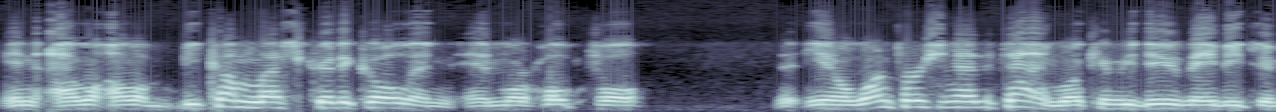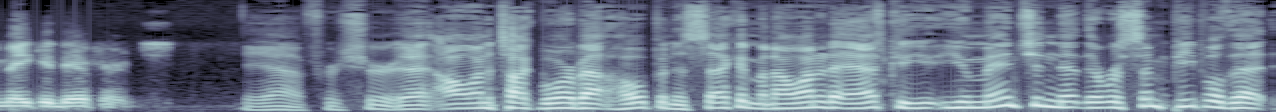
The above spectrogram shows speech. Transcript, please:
And I will, I'll become less critical and, and more hopeful. That you know, one person at a time. What can we do maybe to make a difference? Yeah, for sure. I want to talk more about hope in a second, but I wanted to ask you. You mentioned that there were some people that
